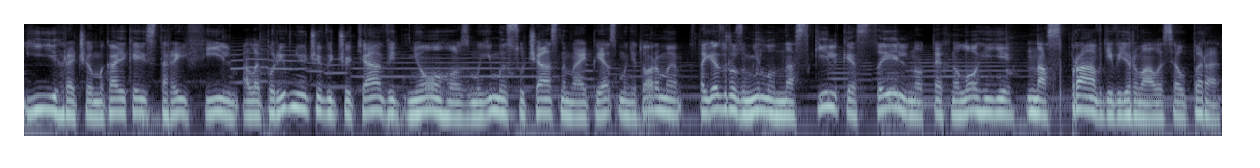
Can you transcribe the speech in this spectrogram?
ігри чи вмикаю якийсь старий фільм, але порівнюючи відчуття від нього з моїми сучасними IPS моніторами, стає зрозуміло наскільки сильно технології насправді відірвалися вперед.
